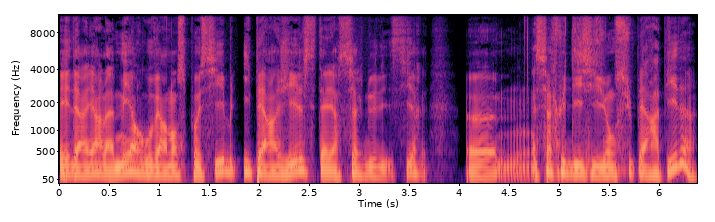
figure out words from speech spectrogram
et derrière la meilleure gouvernance possible, hyper agile, c'est-à-dire euh, circuit, de décision super rapide,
